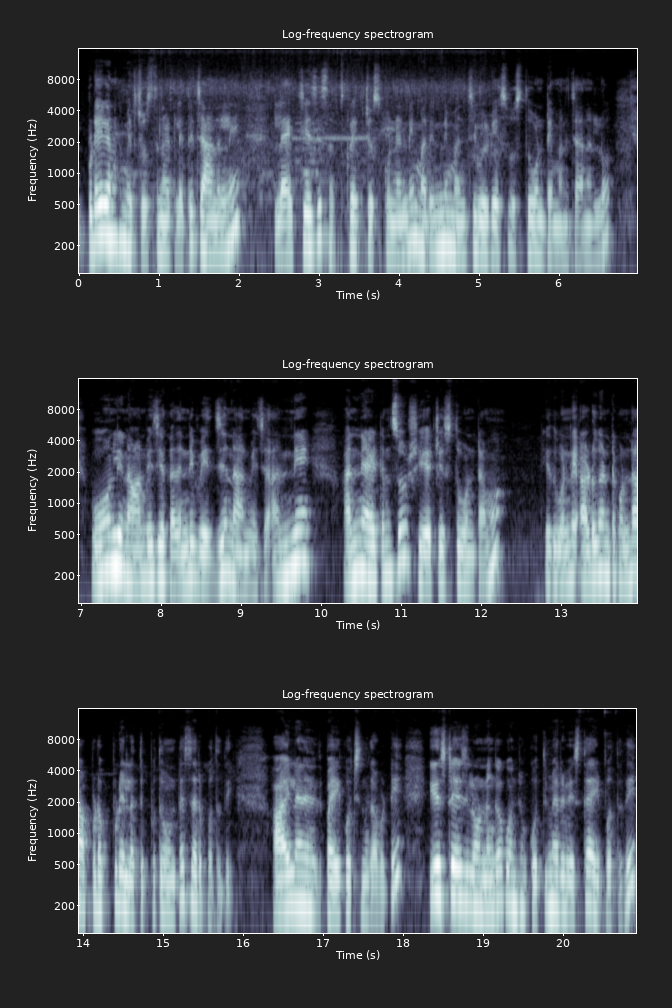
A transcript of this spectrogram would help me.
ఇప్పుడే కనుక మీరు చూస్తున్నట్లయితే ఛానల్ని లైక్ చేసి సబ్స్క్రైబ్ చేసుకోండి మరిన్ని మంచి వీడియోస్ చూస్తూ ఉంటాయి మన ఛానల్లో. ఓన్లీ నాన్ వెజే కదండి. వెజ్ నాన్ వెజ్ అన్నీ అన్ని ఐటమ్స్ షేర్ చేస్తూ ఉంటాము. ఇదిగోండి అడుగంటకుండా అప్పుడప్పుడు ఇలా తిప్పుతూ ఉంటే సరిపోతుంది. ఆయిల్ అనేది పైకి వచ్చింది కాబట్టి ఈ స్టేజ్లో ఉండగా కొంచెం కొత్తిమీర వేస్తే అయిపోతుంది.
